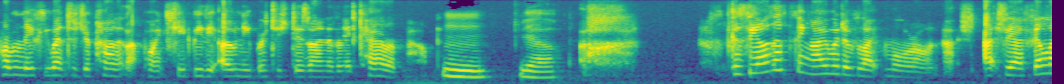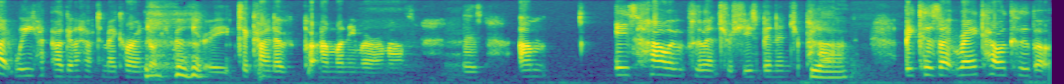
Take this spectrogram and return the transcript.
probably if you went to Japan at that point, she'd be the only British designer they'd care about. Mm, yeah. Because the other thing I would have liked more on, actually, actually I feel like we are going to have to make our own documentary to kind of put our money where our mouth is, um, is how influential she's been in Japan. Yeah. Because like Rei Kawakubo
